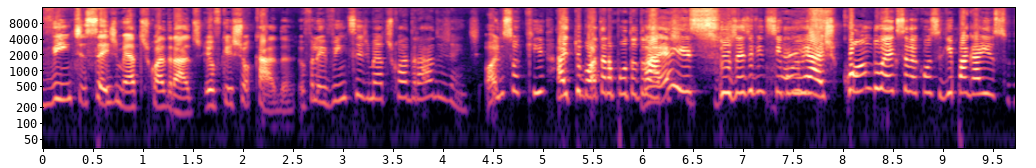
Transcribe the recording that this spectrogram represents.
26 metros quadrados. Eu fiquei chocada. Eu falei, 26 metros quadrados, gente. Olha isso aqui. Aí tu bota na ponta do Mas lápis. é isso. 225 É mil isso. reais. Quando é que você vai conseguir pagar isso?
